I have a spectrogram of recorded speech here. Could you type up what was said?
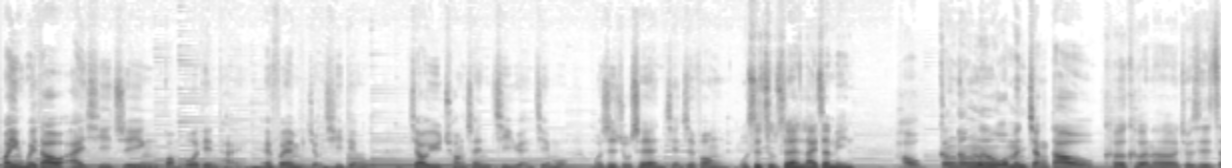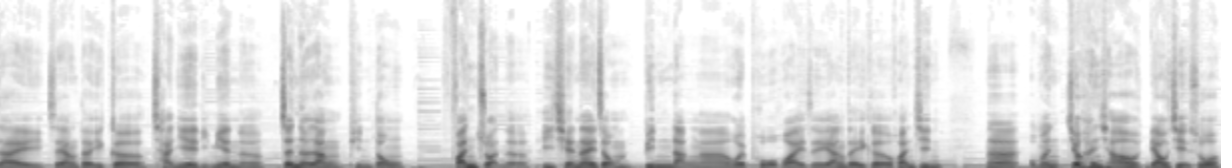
欢迎回到 IC 之音广播电台 FM 九七点五教育创生纪元节目，我是主持人简志峰，我是主持人赖正明。好，刚刚呢，我们讲到可可呢，就是在这样的一个产业里面呢，真的让屏东翻转了以前那一种槟榔啊会破坏这样的一个环境。那我们就很想要了解说，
